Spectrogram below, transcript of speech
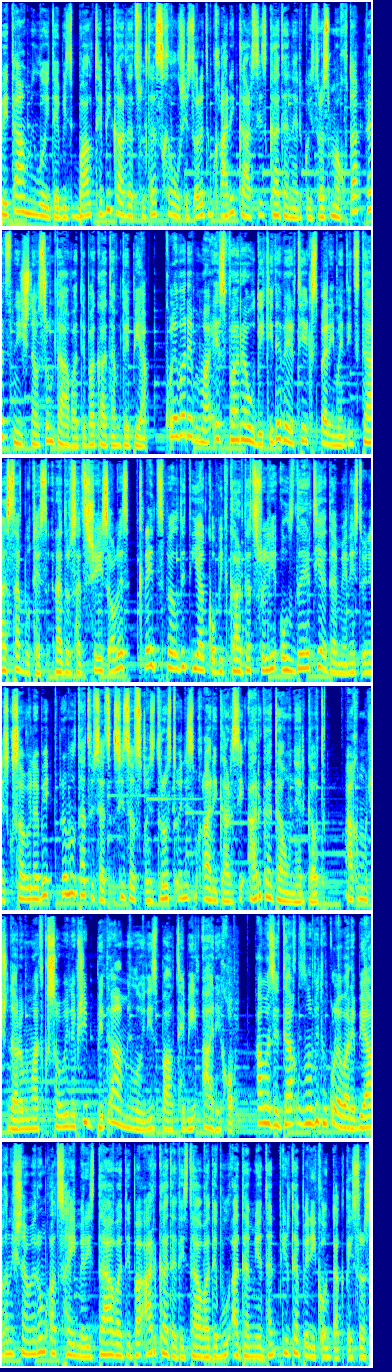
ბეტა-ამინოიდების ბალთები გარდაცვლილთა სხეულში სწორედ მყარი გარსის გადანერგვის დროს მოხდა, რაც ნიშნავს, რომ დაავადება გადამდებია. კვლევარებმა ეს ვარაუდი კიდევ ერთი ექსპერიმენტით დაასაბუთეს, რადგანაც შეისწავლეს კრეიცფელდით იაკობით გარდაცვლილი 21 ადამიანის ტვინის ქსოვილები, რომელთათვისაც სიცოცხლის დროს ტვინის მყარი გარსი არ გადაუნერგავთ. აღმოჩნდა, რომ მათ ქსოვილებში ბეტა-ამინოიდის ბალთები არ იყო. ამაზე დაყრდნობით მკვლევარები აღნიშნავენ, რომ ალცჰაიმერის დაავადება არ გადადის დაავადებულ ადამიანთან პირდაპირი კონტაქტის დროს,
